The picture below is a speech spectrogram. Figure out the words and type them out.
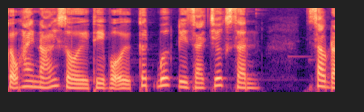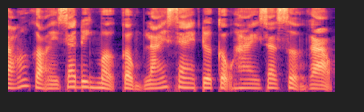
Cậu hai nói rồi thì vội cất bước đi ra trước sân, sau đó gọi gia đình mở cổng lái xe đưa cậu hai ra xưởng gạo.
